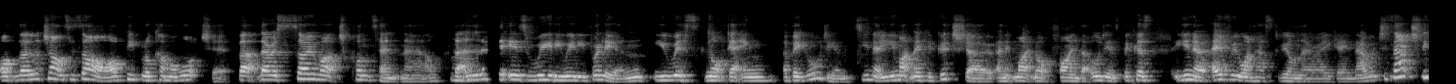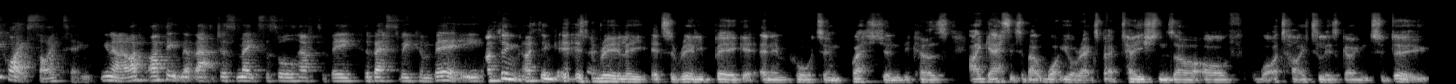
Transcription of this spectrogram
uh, the chances are people will come and watch it. But there is so much content now that mm. unless it is really, really brilliant, you risk not getting a big audience. You know, you might make a good show and it might not find that audience because you know everyone has to be on their A game now, which is actually quite exciting. You know, I, I think that that just makes us all have to be the best we can be. I think I think it is really it's a really big and important question because I guess it's about what your expectations are of what a title is going to do.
